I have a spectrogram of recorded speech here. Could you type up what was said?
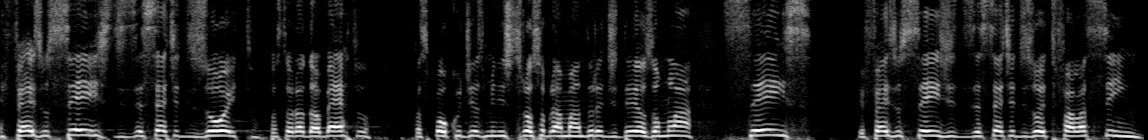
Efésios 6, 17 a 18. O pastor Adalberto, faz poucos dias, ministrou sobre a armadura de Deus. Vamos lá. 6, Efésios 6, de 17 a 18, fala assim:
